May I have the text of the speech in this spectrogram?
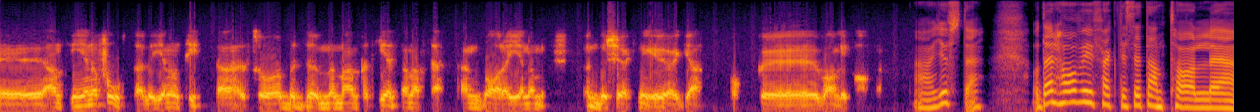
eh, antingen genom fota eller genom titta så bedömer man på ett helt annat sätt än bara genom undersökning i ögat och eh, vanlig kamera. Ja, just det. Och där har vi ju faktiskt ett antal eh,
